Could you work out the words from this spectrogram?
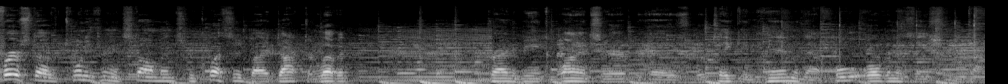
First of 23 installments requested by Dr. Levitt. We're trying to be in compliance here because we're taking him and that whole organization down.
